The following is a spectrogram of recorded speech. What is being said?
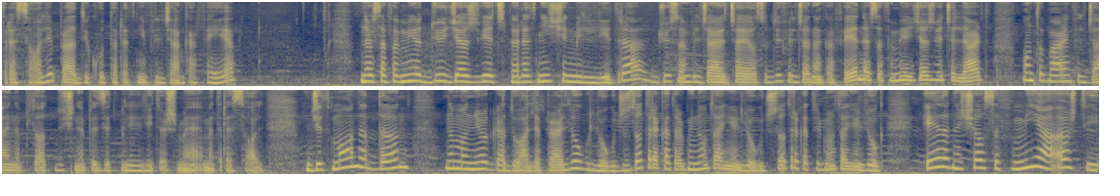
tresoli, pra diku te rreth një filxhan kafeje. ndërsa fëmijët dy gjashtë vjeç me rreth 100 mililitra, gjysmë filxhani çaji ose dy filxhana kafe, ndërsa fëmijët gjashtë vjeç e lart mund të marrin filxhanin e plotë 250 mililitrash me me tresol. Gjithmonë e dhënë në mënyrë graduale, pra lugë lugë, çdo 3-4 minuta një lugë, çdo 3-4 minuta një lugë. Edhe në qoftë se fëmija është i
